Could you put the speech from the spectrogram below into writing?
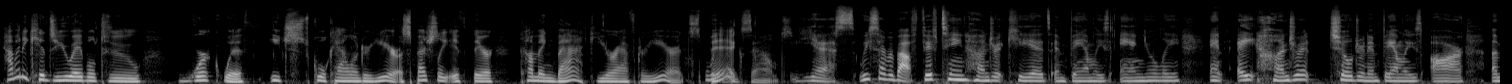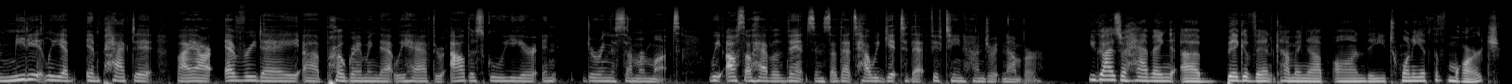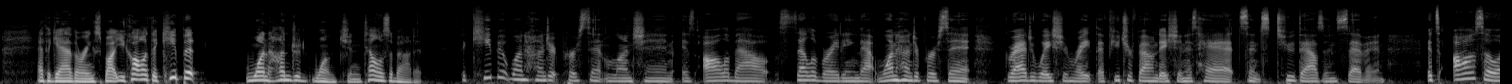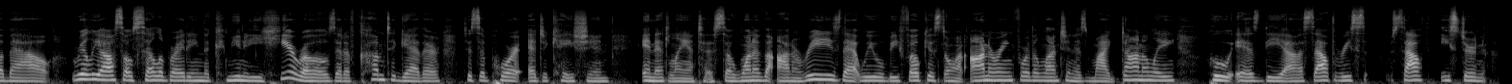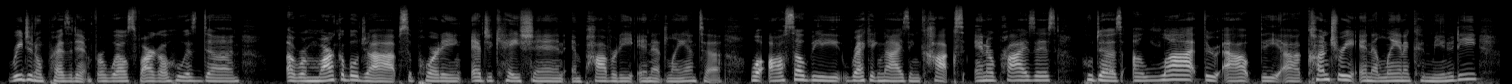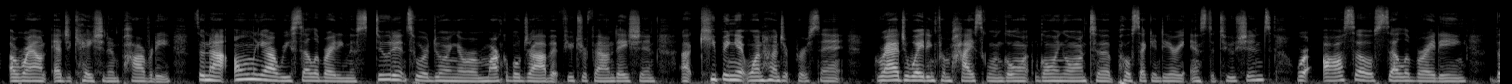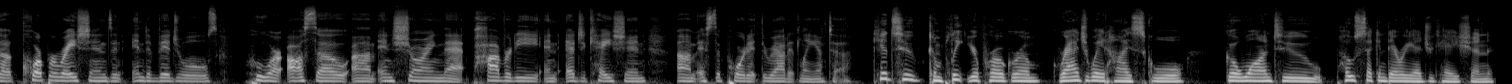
How many kids are you able to work with each school calendar year, especially if they're coming back year after year. It's big, sounds. Yes. We serve about 1,500 kids and families annually, and 800 children and families are immediately impacted by our everyday uh, programming that we have throughout the school year and during the summer months. We also have events, and so that's how we get to that 1,500 number. You guys are having a big event coming up on the 20th of March at the gathering spot. You call it the Keep It 100 Luncheon. Tell us about it. The Keep It 100% luncheon is all about celebrating that 100% graduation rate that Future Foundation has had since 2007. It's also about really also celebrating the community heroes that have come together to support education in Atlanta. So, one of the honorees that we will be focused on honoring for the luncheon is Mike Donnelly, who is the uh, South Re- Southeastern Regional President for Wells Fargo, who has done a remarkable job supporting education and poverty in Atlanta. We'll also be recognizing Cox Enterprises, who does a lot throughout the uh, country and Atlanta community around education and poverty. So not only are we celebrating the students who are doing a remarkable job at Future Foundation, uh, keeping it 100%, graduating from high school and going going on to post-secondary institutions, we're also celebrating the corporations and individuals who are also um, ensuring that poverty and education um, is supported throughout Atlanta. Kids who complete your program, graduate high school, go on to post secondary education,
